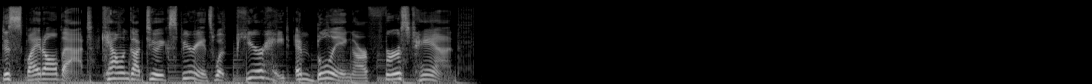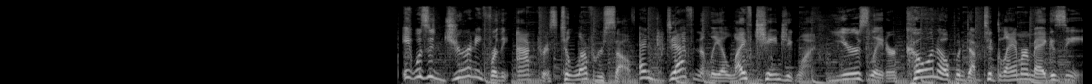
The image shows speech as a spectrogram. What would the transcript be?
despite all that, Cowen got to experience what pure hate and bullying are firsthand. It was a journey for the actress to love herself, and definitely a life changing one. Years later, Cowen opened up to Glamour magazine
